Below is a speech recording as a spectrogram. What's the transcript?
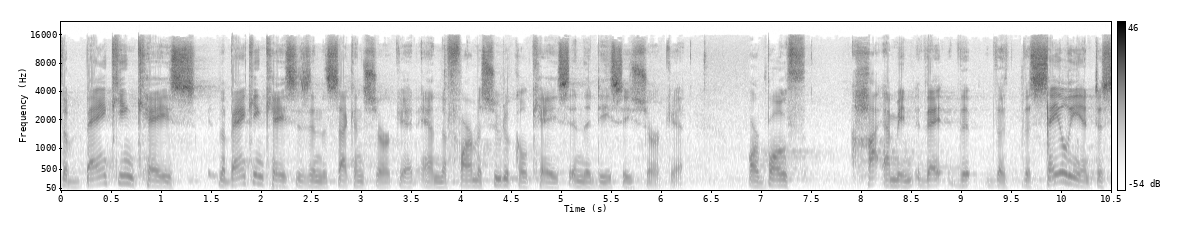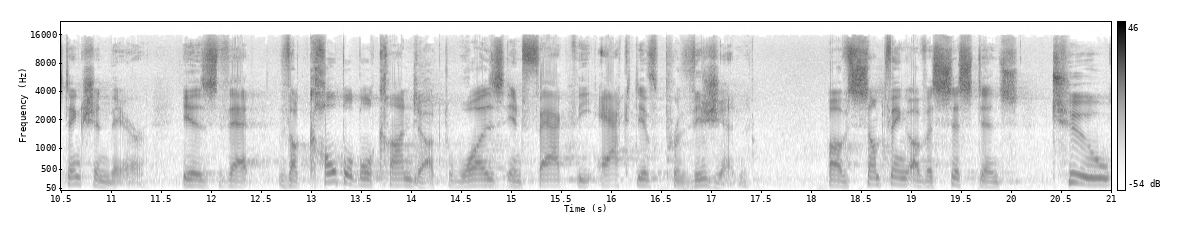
the banking case, the banking case is in the Second Circuit and the pharmaceutical case in the DC Circuit are both, hi- I mean, they, the, the, the salient distinction there is that the culpable conduct was in fact the active provision of something of assistance to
